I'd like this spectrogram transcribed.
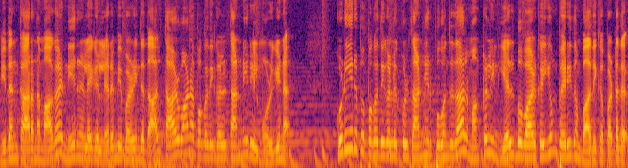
இதன் காரணமாக நீர்நிலைகள் நிரம்பி வழிந்ததால் தாழ்வான பகுதிகள் தண்ணீரில் மூழ்கின. குடியிருப்பு பகுதிகளுக்குள் தண்ணீர் புகுந்ததால் மக்களின் இயல்பு வாழ்க்கையும் பெரிதும் பாதிக்கப்பட்டது.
